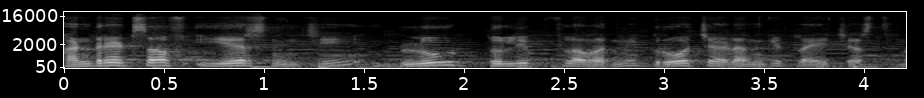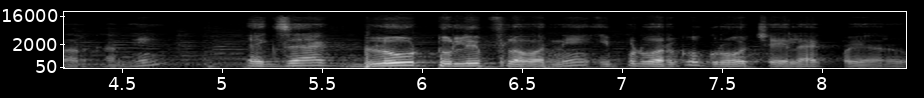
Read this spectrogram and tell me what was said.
hundreds of years నుంచి బ్లూ టులిప్ ఫ్లవర్ని గ్రో చేయడానికి ట్రై చేస్తున్నారు కానీ ఎగ్జాక్ట్ బ్లూ టులిప్ ఫ్లవర్ని ఇప్పటి వరకు గ్రో చేయలేకపోయారు.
